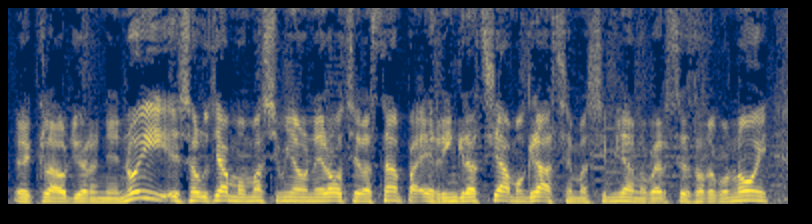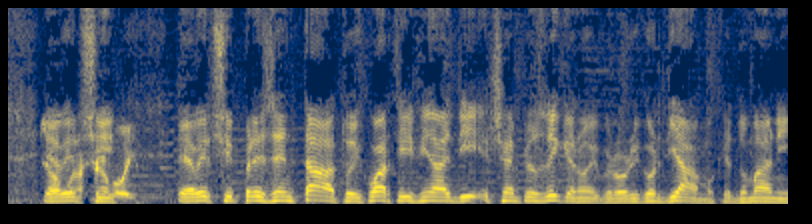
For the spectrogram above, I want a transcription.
eh, Claudio Ranieri. Noi eh, salutiamo Massimiliano Nerozzi della stampa e ringraziamo, grazie Massimiliano per essere stato con noi Ciao, e, averci, e, averci, presentato i quarti di finale di Champions League. Noi ve lo ricordiamo che domani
